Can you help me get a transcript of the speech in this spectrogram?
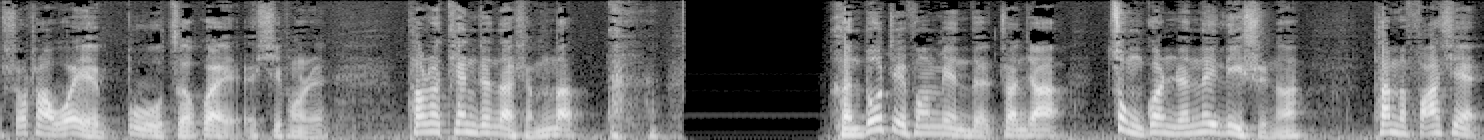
说实话，我也不责怪西方人。他说天真在什么呢？很多这方面的专家，纵观人类历史呢，他们发现，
